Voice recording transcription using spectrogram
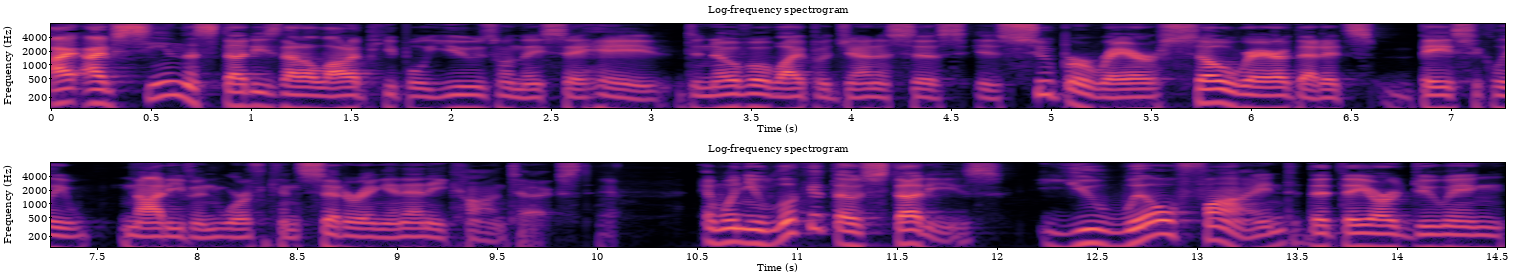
I, have seen the studies that a lot of people use when they say, hey, de novo lipogenesis is super rare, so rare that it's basically not even worth considering in any context. Yeah. And when you look at those studies, you will find that they are doing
